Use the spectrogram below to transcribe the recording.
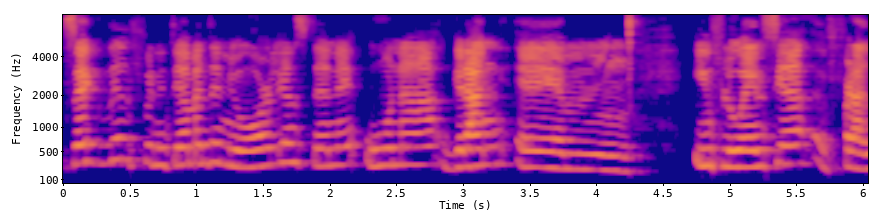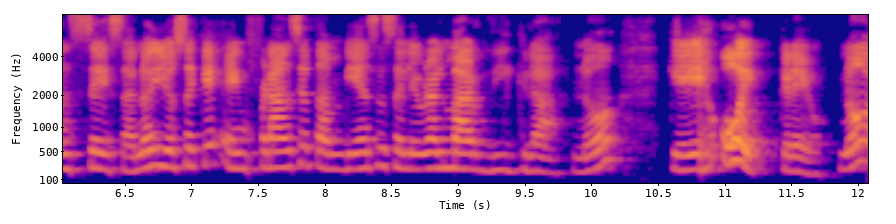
sé que definitivamente New Orleans tiene una gran em, influencia francesa, ¿no? Y yo sé que en Francia también se celebra el Mardi Gras, ¿no? Que es hoy, creo, ¿no?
